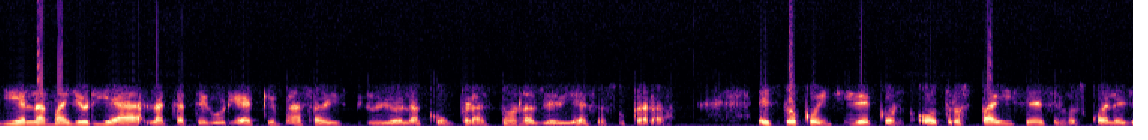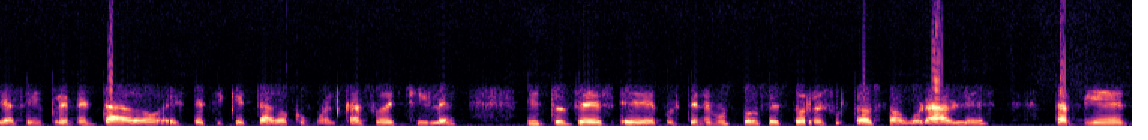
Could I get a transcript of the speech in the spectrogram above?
y en la mayoría la categoría que más ha disminuido la compra son las bebidas azucaradas. Esto coincide con otros países en los cuales ya se ha implementado este etiquetado, como el caso de Chile, entonces, eh, pues tenemos todos estos resultados favorables. También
